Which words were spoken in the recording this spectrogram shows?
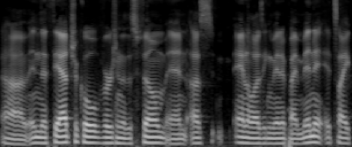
uh, in the theatrical version of this film and us analyzing minute by minute, it's like,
